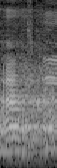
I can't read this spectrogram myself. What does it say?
Happy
